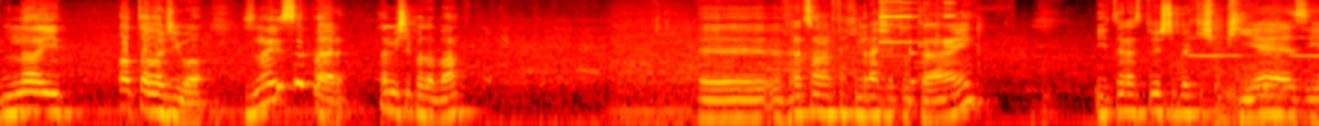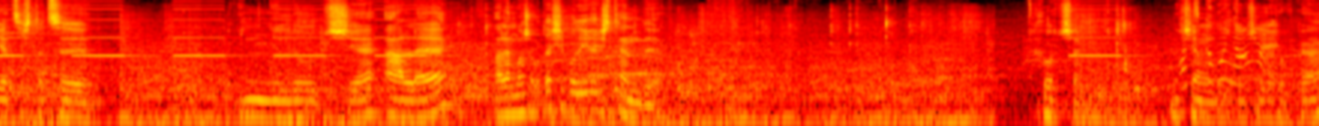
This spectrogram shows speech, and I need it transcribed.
No i o to chodziło. No i super. To mi się podoba. Yy, wracamy w takim razie tutaj. I teraz tu jeszcze był jakiś pies i jacyś tacy inni ludzie, ale... Ale może uda się podjechać tędy. Kurczę. Nie chciałem uderzyć tą ciężarówkę.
